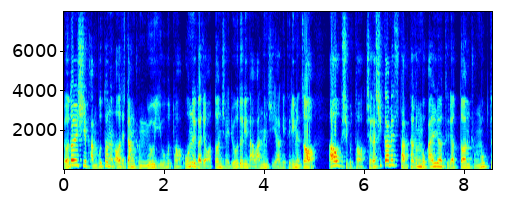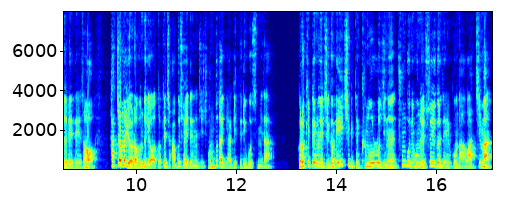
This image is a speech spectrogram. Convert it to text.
8시 반부터는 어제장 종료 이후부터 오늘까지 어떤 재료들이 나왔는지 이야기 드리면서 9시부터 제가 시가매수 단타 종목 알려드렸던 종목들에 대해서 타점을 여러분들이 어떻게 잡으셔야 되는지 전부 다 이야기 드리고 있습니다. 그렇기 때문에 지금 HB 테크놀로지는 충분히 오늘 수익을 내고 나왔지만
